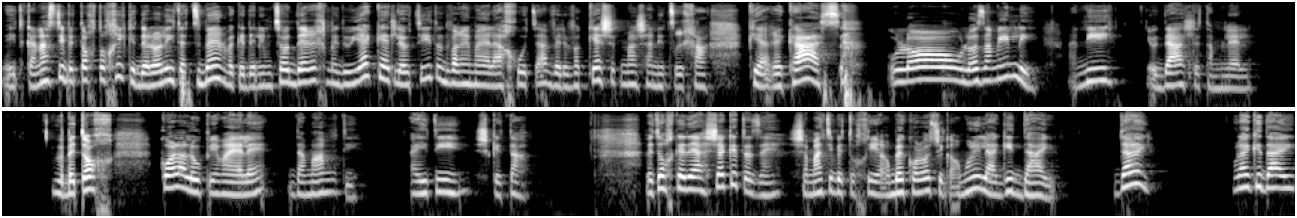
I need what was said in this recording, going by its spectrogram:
והתכנסתי בתוך תוכי כדי לא להתעצבן וכדי למצוא דרך מדויקת להוציא את הדברים האלה החוצה ולבקש את מה שאני צריכה. כי הרי כעס הוא לא, הוא לא זמין לי, אני יודעת לתמלל. ובתוך כל הלופים האלה דממתי, הייתי שקטה. ותוך כדי השקט הזה שמעתי בתוכי הרבה קולות שגרמו לי להגיד די, די, אולי כדאי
